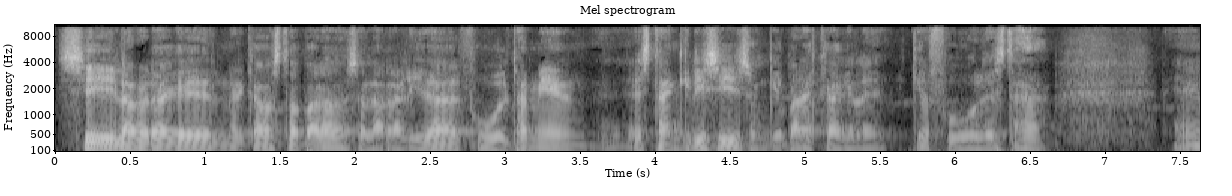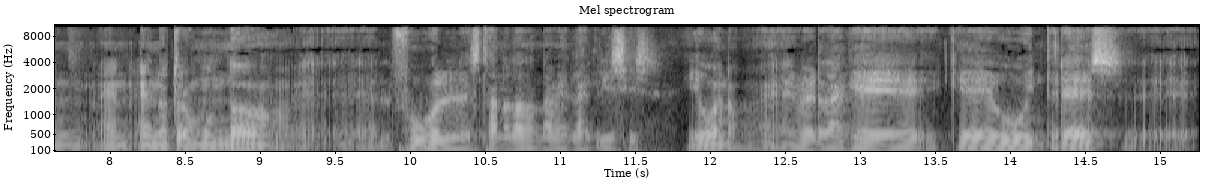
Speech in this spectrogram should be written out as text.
Sí, la verdad que el mercado está parado, esa es la realidad. El fútbol también está en crisis, aunque parezca que, el fútbol está en, otro mundo, eh, el fútbol está notando también la crisis. Y bueno, es verdad que, hubo interés, eh,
